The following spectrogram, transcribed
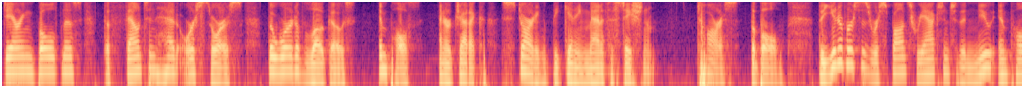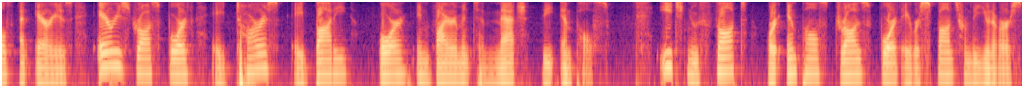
daring, boldness. The fountainhead or source. The word of logos, impulse, energetic, starting, beginning, manifestation. Taurus, the bull. The universe's response reaction to the new impulse at Aries. Aries draws forth a Taurus, a body, or environment to match the impulse. Each new thought or impulse draws forth a response from the universe.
